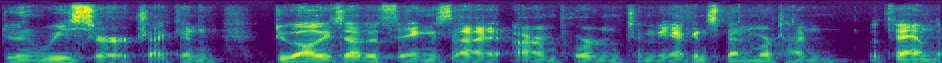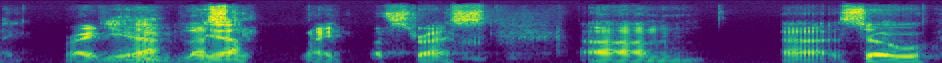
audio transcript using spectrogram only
doing research. I can do all these other things that are important to me. I can spend more time with family right? Yeah. Maybe less yeah. night, less stress. Um, uh, so,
